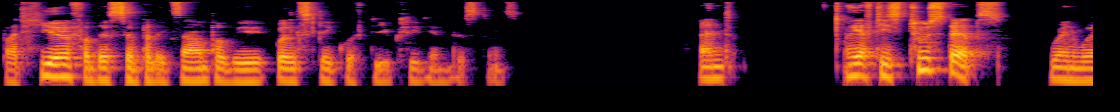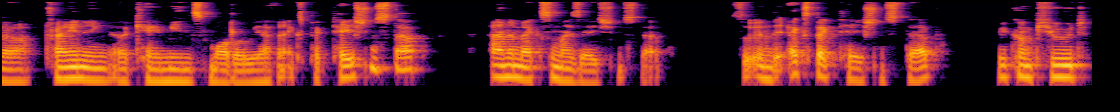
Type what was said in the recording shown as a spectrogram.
But here, for this simple example, we will stick with the Euclidean distance. And we have these two steps when we're training a k-means model. We have an expectation step and a maximization step. So in the expectation step, we compute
